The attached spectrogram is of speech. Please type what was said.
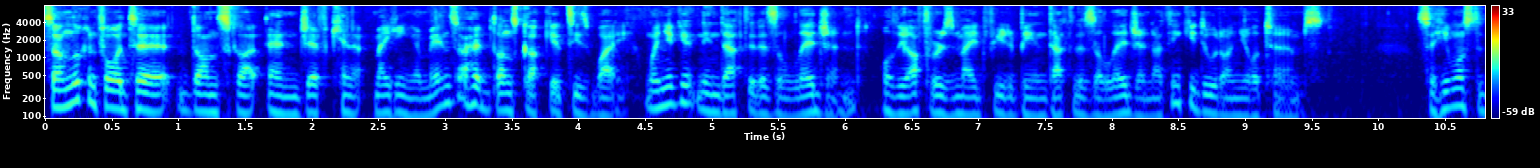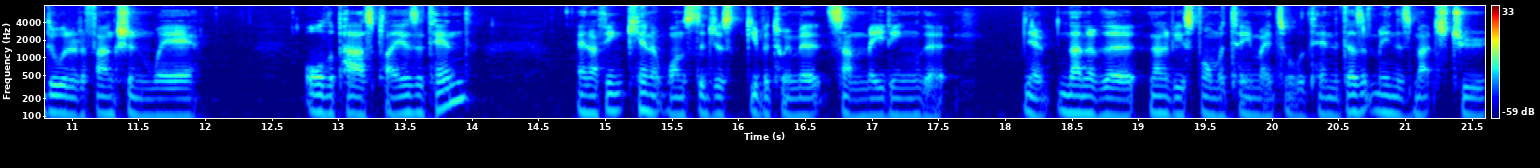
So I'm looking forward to Don Scott and Jeff Kennett making amends. I hope Don Scott gets his way. When you're getting inducted as a legend, or the offer is made for you to be inducted as a legend, I think you do it on your terms. So he wants to do it at a function where all the past players attend, and I think Kennett wants to just give it to him at some meeting that you know none of the none of his former teammates will attend. It doesn't mean as much to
